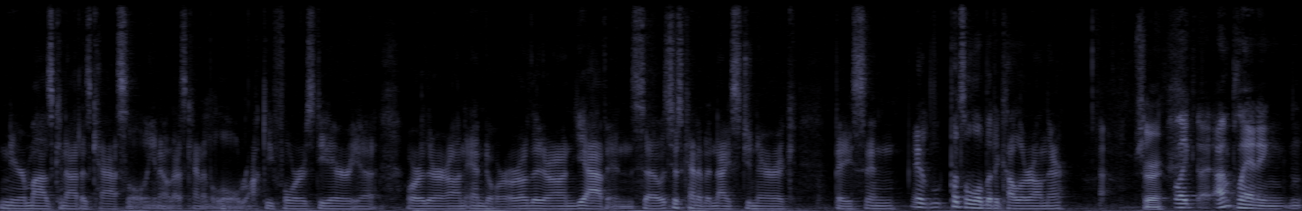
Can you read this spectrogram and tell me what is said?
near Maz Kanata's castle. You know that's kind of a little rocky foresty area, or they're on Endor, or they're on Yavin. So it's just kind of a nice generic base, and it puts a little bit of color on there. Sure. like I- I'm planning.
